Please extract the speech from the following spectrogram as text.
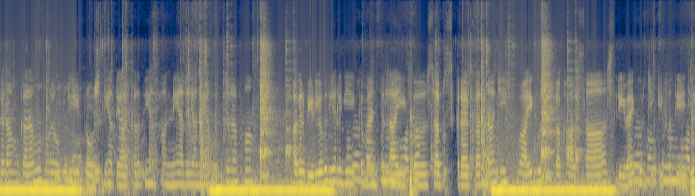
ਗਰਮ ਗਰਮ ਹੁਣ ਰੋਟੀ ਪਰੋਸਦੀਆਂ ਤਿਆਰ ਕਰਦੀਆਂ ਖਾਣੇ ਆ ਲਿਜਾਂਦੇ ਆ ਉੱਧਰ ਆਪਾਂ ਅਗਰ ਵੀਡੀਓ ਵਧੀਆ ਲੱਗੀ ਕਮੈਂਟ ਲਾਈਕ ਸਬਸਕ੍ਰਾਈਬ ਕਰਨਾ ਜੀ। ਵਾਹਿਗੁਰੂ ਜੀ ਕਾ ਖਾਲਸਾ ਸ੍ਰੀ ਵਾਹਿਗੁਰੂ ਜੀ ਕੀ ਫਤਿਹ ਜੀ।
